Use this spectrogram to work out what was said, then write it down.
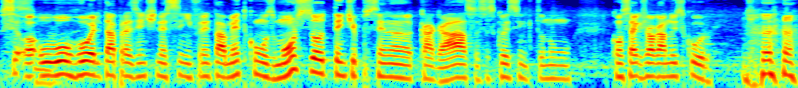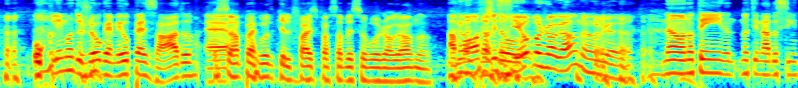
Se- o, o horror, ele tá presente nesse enfrentamento com os monstros ou tem tipo cena cagaço, essas coisas assim que tu não consegue jogar no escuro? O clima do jogo é meio pesado. é- Essa é uma pergunta que ele faz pra saber se eu vou jogar ou não. a morte do- se eu vou jogar ou não, cara. Não, não tem, não tem nada assim.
